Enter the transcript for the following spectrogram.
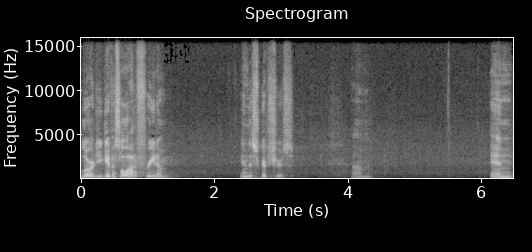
Lord, you give us a lot of freedom in the scriptures. Um, and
